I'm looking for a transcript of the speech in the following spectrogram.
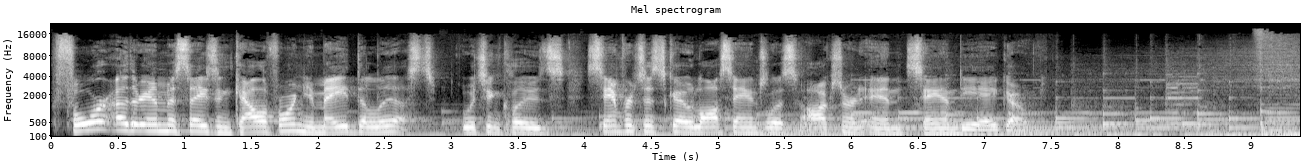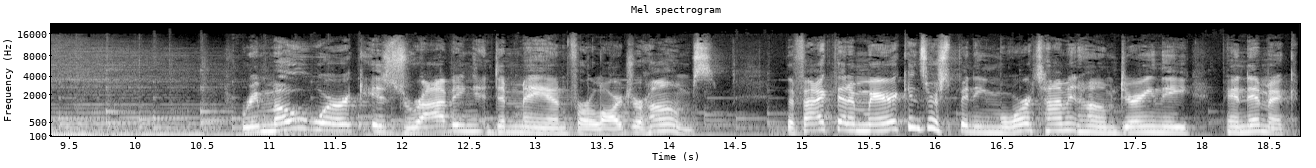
Four other MSAs in California made the list, which includes San Francisco, Los Angeles, Oxnard, and San Diego. Remote work is driving demand for larger homes. The fact that Americans are spending more time at home during the pandemic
